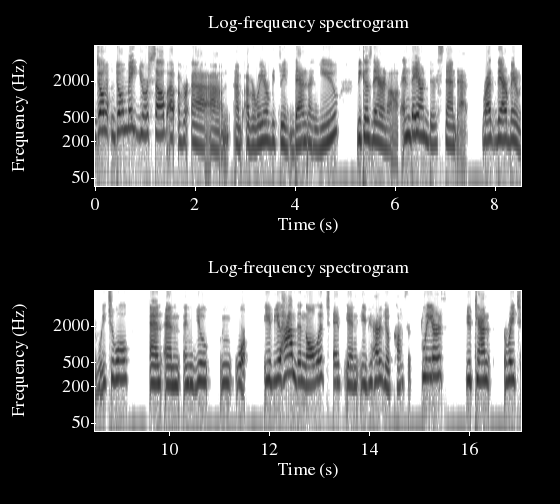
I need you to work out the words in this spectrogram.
don't don't make yourself a, a, um, a, a barrier between them and you because they are not and they understand that right? They are very reachable and and and you mm, if you have the knowledge and, and if you have your concept clear you can reach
